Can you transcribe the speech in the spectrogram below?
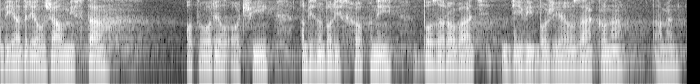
vyjadril žalmista, otvoril oči, aby sme boli schopní pozorovať divy Božieho zákona. Amen.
